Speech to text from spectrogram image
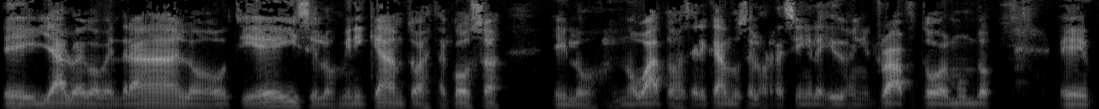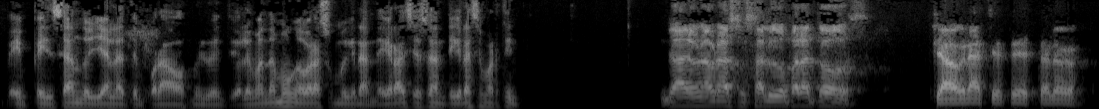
Eh, y ya luego vendrán los OTAs y los minicamp, toda esta cosa, y los novatos acercándose, los recién elegidos en el draft, todo el mundo eh, eh, pensando ya en la temporada 2022. Le mandamos un abrazo muy grande. Gracias, Santi. Gracias, Martín. Dale, un abrazo. Saludo para todos. Chao, gracias. Hasta luego.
